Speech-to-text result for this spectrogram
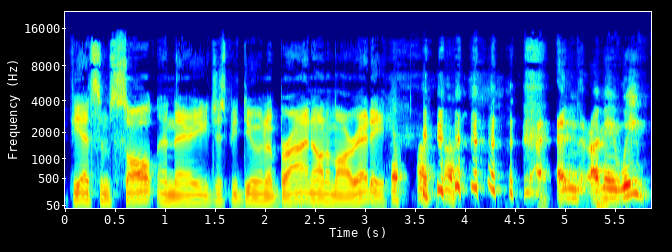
if you had some salt in there, you'd just be doing a brine on them already. and I mean, we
